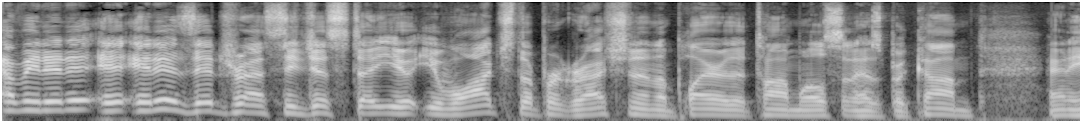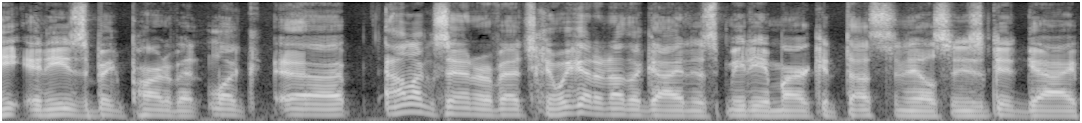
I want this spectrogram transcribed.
I mean, it, it, it is interesting. Just uh, you you watch the progression in the player that Tom Wilson has become, and he and he's a big part of it. Look, uh, Alexander Ovechkin. We got another guy in this media market, Dustin Nielson. He's a good guy.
